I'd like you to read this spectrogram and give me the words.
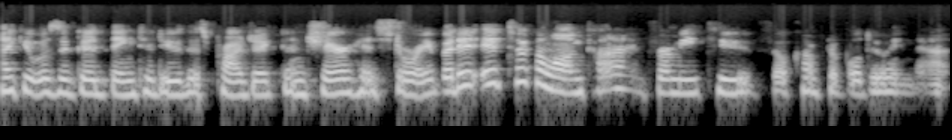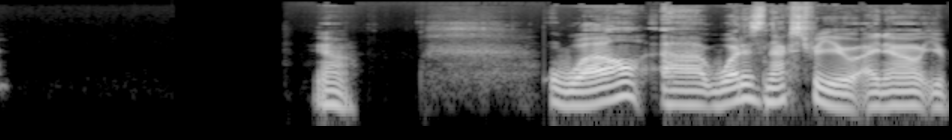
like it was a good thing to do this project and share his story. But it, it took a long time for me to feel comfortable doing that. Yeah. Well, uh, what is next for you? I know you're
